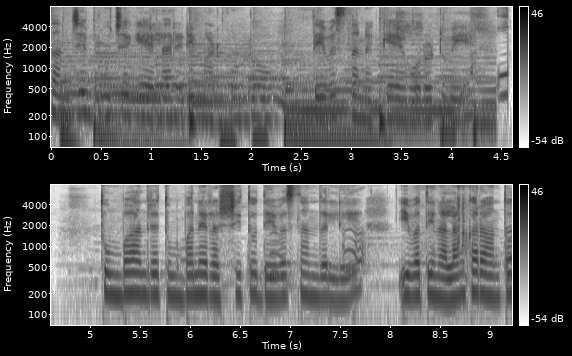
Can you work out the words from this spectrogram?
ಸಂಜೆ ಪೂಜೆಗೆ ಎಲ್ಲ ರೆಡಿ ಮಾಡಿಕೊಂಡು ದೇವಸ್ಥಾನಕ್ಕೆ ಹೊರಟ್ವಿ. ತುಂಬ ಅಂದರೆ ತುಂಬಾ ರಶ್ ಇತ್ತು ದೇವಸ್ಥಾನದಲ್ಲಿ. ಇವತ್ತಿನ ಅಲಂಕಾರ ಅಂತೂ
